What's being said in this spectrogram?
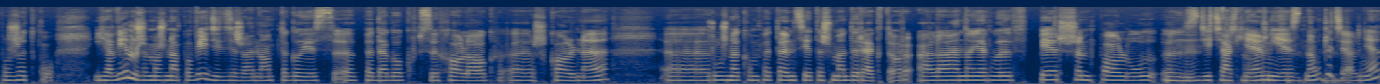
pożytku. I ja wiem, że można powiedzieć, że no, tego jest e, pedagog, psycholog e, szkolny, e, różne kompetencje też ma dyrektor, ale no jakby w pierwszym polu mhm, z dzieciakiem jest nauczyciel, jest nauczyciel nie?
